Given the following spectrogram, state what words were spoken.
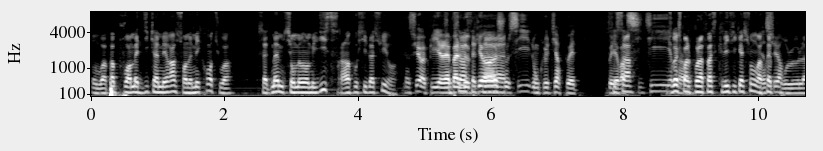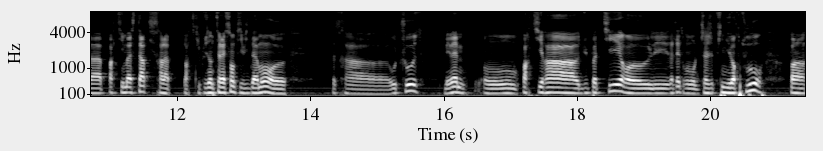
on va pas pouvoir mettre 10 caméras sur un même écran, tu vois. Ça, même si on met en met 10, ce sera impossible à suivre. Bien sûr, et puis il y a la ça, balle de c'est pioche un- aussi, donc le tir peut être. peut y C'est avoir ça. six tirs. Tu vois, je parle pour la phase qualification. Bien Après, sûr. pour le- la partie master, qui sera la partie plus intéressante, évidemment, euh, ça sera euh, autre chose. Mais même, on partira du pas de tir. euh, les athlètes ont déjà fini leur tour. Enfin,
